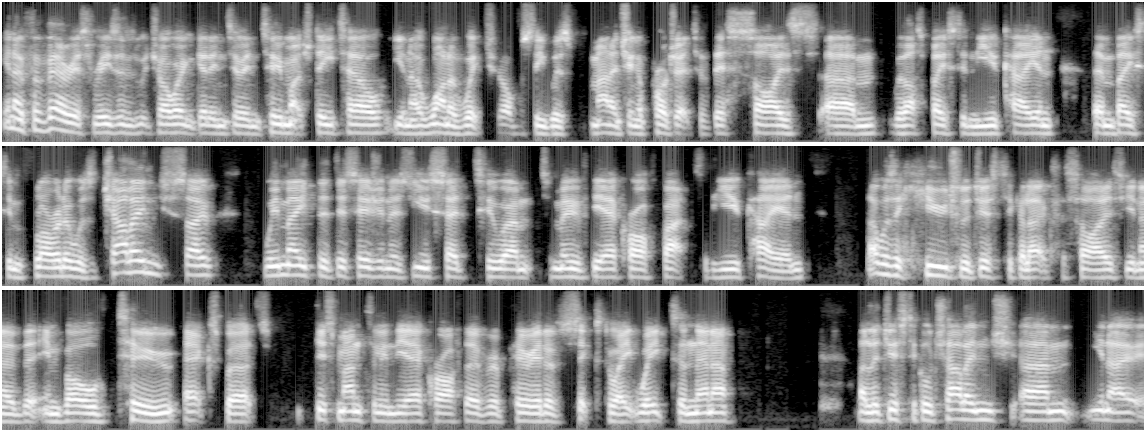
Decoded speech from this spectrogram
you know, for various reasons, which I won't get into in too much detail. You know, one of which obviously was managing a project of this size um, with us based in the UK and then based in Florida was a challenge. So we made the decision, as you said, to um, to move the aircraft back to the UK, and that was a huge logistical exercise. You know, that involved two experts dismantling the aircraft over a period of six to eight weeks, and then a a logistical challenge. Um, you know,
